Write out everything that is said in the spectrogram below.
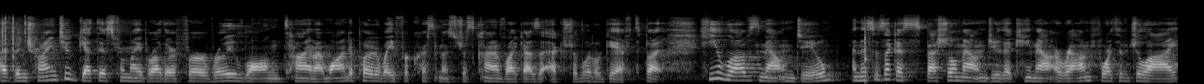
I've been trying to get this from my brother for a really long time. I wanted to put it away for Christmas just kind of like as an extra little gift, but he loves Mountain Dew, and this is like a special Mountain Dew that came out around 4th of July,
